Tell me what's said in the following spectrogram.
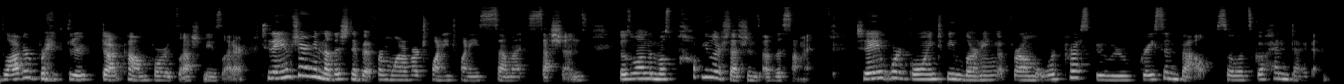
bloggerbreakthrough.com forward slash newsletter. Today I'm sharing another snippet from one of our 2020 Summit sessions. It was one of the most popular sessions of the Summit. Today we're going to be learning from WordPress guru Grayson Bell. So let's go ahead and dive in.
